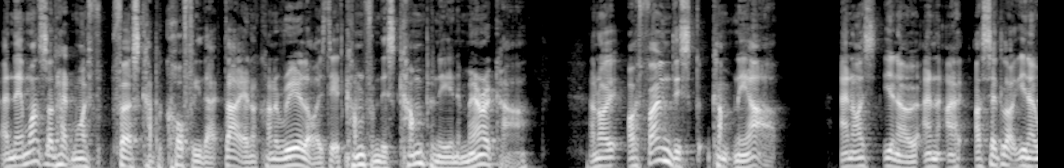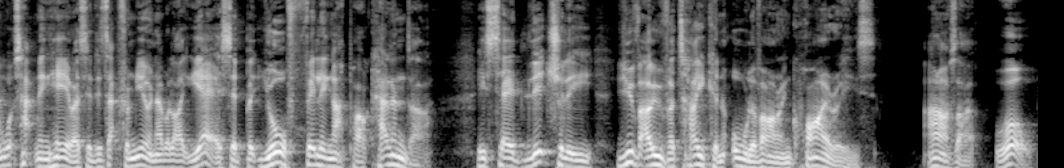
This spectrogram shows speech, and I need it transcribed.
And then once I'd had my f- first cup of coffee that day and I kind of realized it had come from this company in America, and I, I phoned this company up and I, you know, and I, I said, like, you know, what's happening here? I said, is that from you? And they were like, yeah. I said, but you're filling up our calendar. He said, literally, you've overtaken all of our inquiries. And I was like, whoa.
